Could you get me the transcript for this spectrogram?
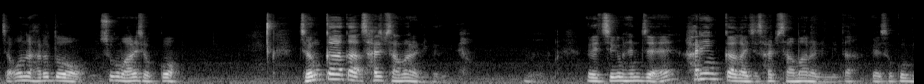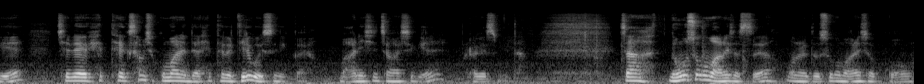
자, 오늘 하루도 수고 많으셨고, 정가가 44만원이거든요. 음, 지금 현재 할인가가 이제 44만원입니다. 그래서 거기에 최대 혜택 39만원에 대한 혜택을 드리고 있으니까요. 많이 신청하시길 바라겠습니다. 자, 너무 수고 많으셨어요. 오늘도 수고 많으셨고,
